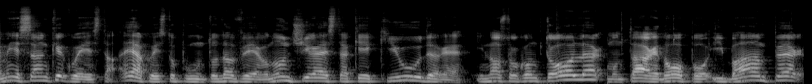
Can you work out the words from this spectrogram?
messa anche questa e a questo punto davvero non ci resta che chiudere il nostro controller, montare dopo i bumper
